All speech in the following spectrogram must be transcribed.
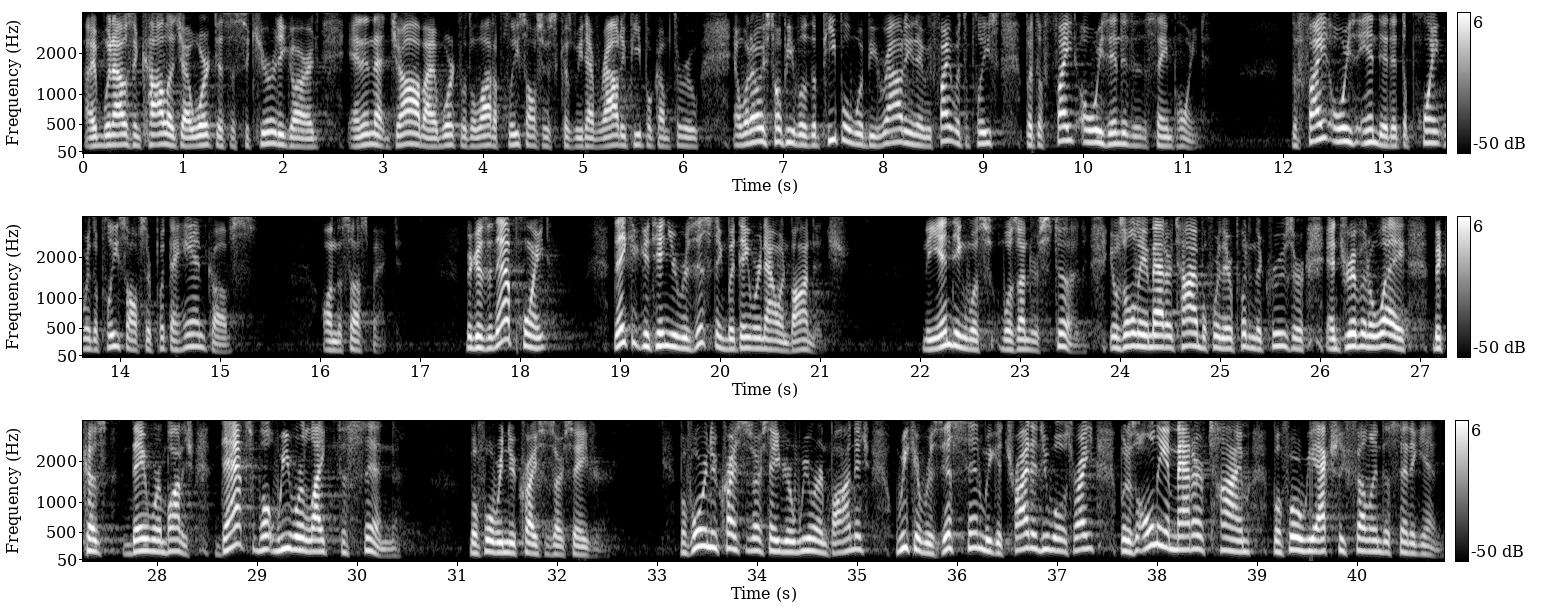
I, when I was in college, I worked as a security guard, and in that job, I worked with a lot of police officers because we'd have rowdy people come through. And what I always told people is the people would be rowdy and they would fight with the police, but the fight always ended at the same point. The fight always ended at the point where the police officer put the handcuffs on the suspect. Because at that point, they could continue resisting, but they were now in bondage. The ending was, was understood. It was only a matter of time before they were put in the cruiser and driven away because they were in bondage. That's what we were like to sin before we knew Christ as our Savior. Before we knew Christ as our Savior, we were in bondage. We could resist sin. We could try to do what was right, but it was only a matter of time before we actually fell into sin again.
